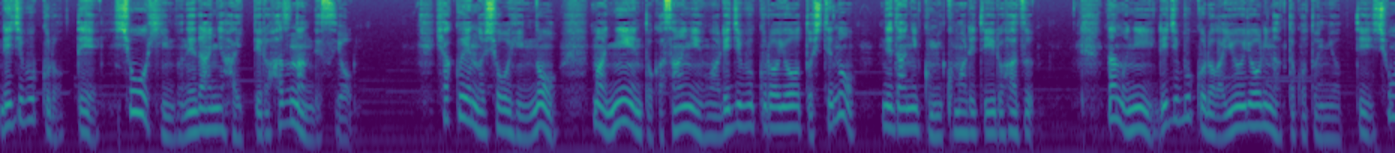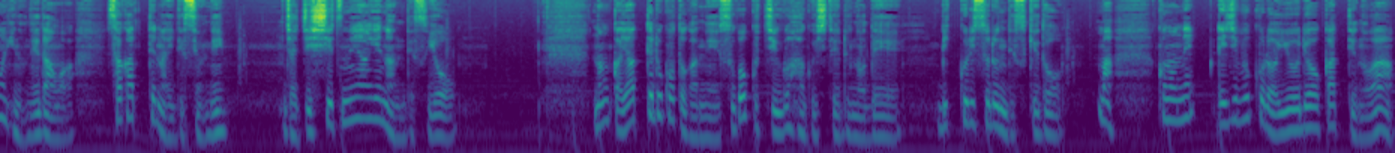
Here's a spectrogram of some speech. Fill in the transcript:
レジ袋って商品の値段に入ってるはずなんですよ。100円の商品の、まあ2円とか3円はレジ袋用としての値段に組み込まれているはず。なのに、レジ袋が有料になったことによって商品の値段は下がってないですよね。じゃあ実質値上げなんですよ。なんかやってることがね、すごくちぐはぐしてるので、びっくりするんですけど、まあ、このね、レジ袋有料化っていうのは、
